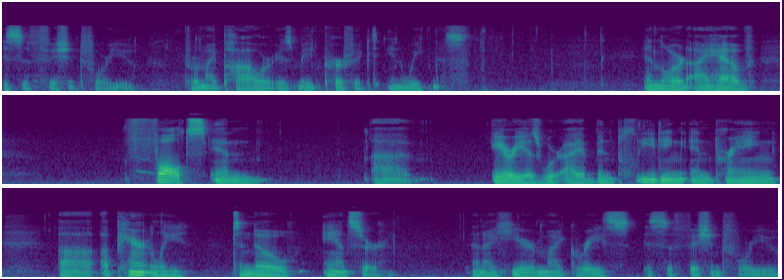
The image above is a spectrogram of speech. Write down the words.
is sufficient for you, for my power is made perfect in weakness. And Lord, I have faults and uh, areas where I have been pleading and praying, uh, apparently to no answer and I hear, My grace is sufficient for you,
